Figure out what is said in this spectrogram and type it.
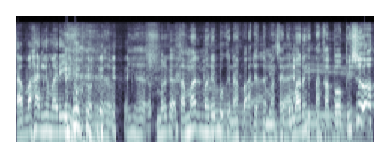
tambahan lima ribu. Iya, mereka tambah lima ribu. Oh, Kenapa ada teman saya Ari kemarin ketangkap bawa pisau?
